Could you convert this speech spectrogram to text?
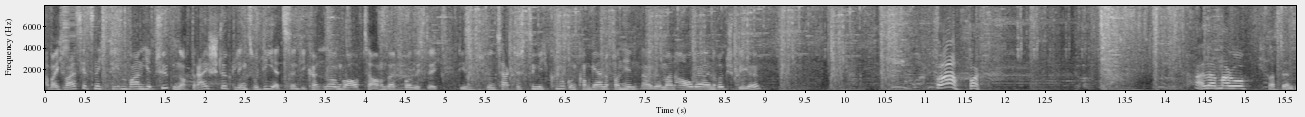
Aber ich weiß jetzt nicht, eben waren hier Typen noch. Drei Stück links, wo die jetzt sind. Die könnten irgendwo auftauchen. Seid vorsichtig. Die sind spielen taktisch ziemlich klug und kommen gerne von hinten. Also immer ein Auge, ein Rückspiegel. Ah, fuck. Alter, Mago. Was denn?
